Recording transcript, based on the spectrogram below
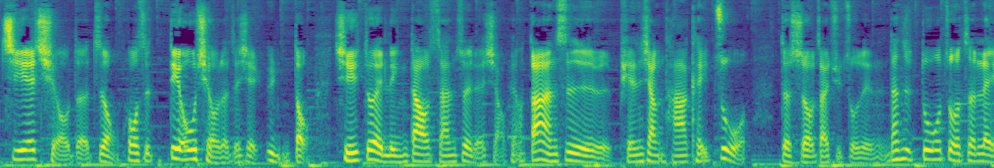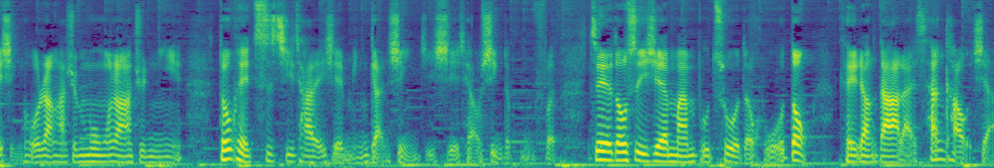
接球的这种，或是丢球的这些运动。其实对零到三岁的小朋友，当然是偏向他可以做。的时候再去做这件事，但是多做这类型，或让他去摸，让他去捏，都可以刺激他的一些敏感性以及协调性的部分。这些都是一些蛮不错的活动，可以让大家来参考一下。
